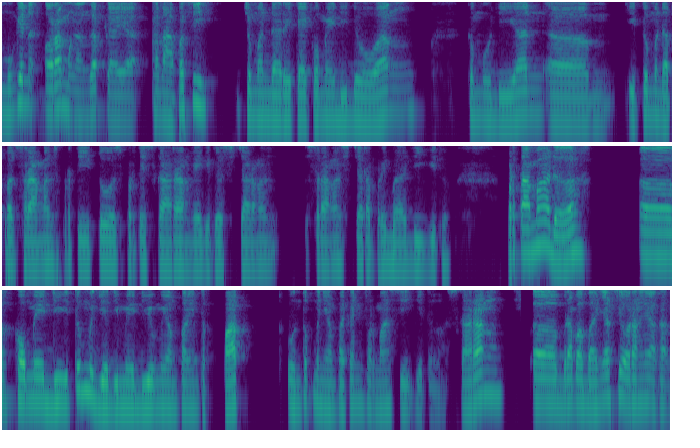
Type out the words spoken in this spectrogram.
mungkin orang menganggap kayak kenapa sih cuman dari kayak komedi doang kemudian um, itu mendapat serangan seperti itu seperti sekarang kayak gitu secara serangan secara pribadi gitu. Pertama adalah uh, komedi itu menjadi medium yang paling tepat untuk menyampaikan informasi gitu. Sekarang uh, berapa banyak sih orang yang akan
